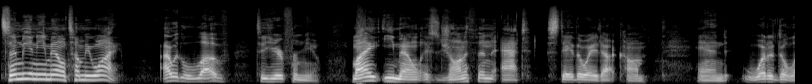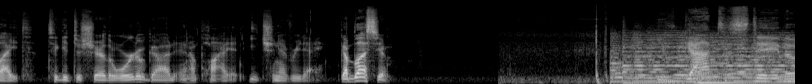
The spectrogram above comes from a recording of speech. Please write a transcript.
Send me an email, tell me why. I would love to hear from you. My email is jonathan at staytheway.com. And what a delight to get to share the Word of God and apply it each and every day. God bless you. You've got to stay the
